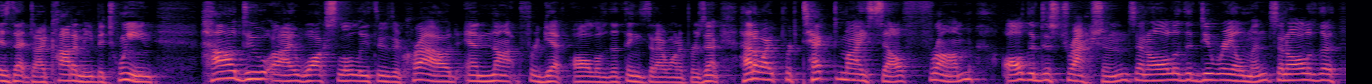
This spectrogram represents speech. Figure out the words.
is that dichotomy between how do I walk slowly through the crowd and not forget all of the things that I want to present? How do I protect myself from all the distractions and all of the derailments and all of the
